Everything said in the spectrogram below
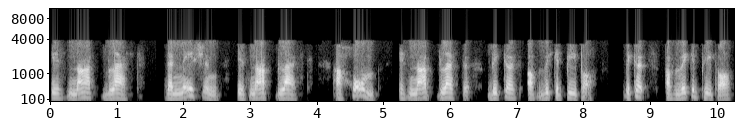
is not blessed. The nation is not blessed. A home is not blessed because of wicked people. Because of wicked people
